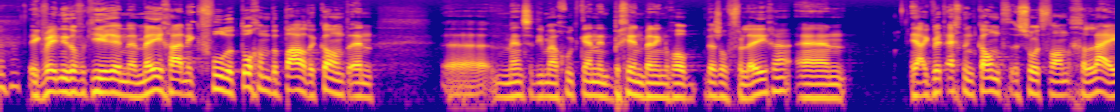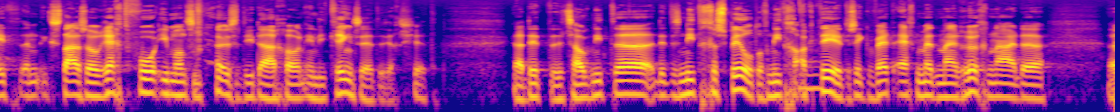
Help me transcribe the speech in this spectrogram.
ik weet niet of ik hierin uh, meega. En ik voelde toch een bepaalde kant. En uh, mensen die mij goed kennen, in het begin ben ik nogal best wel verlegen. En ja, ik werd echt een kant, een soort van geleid. En ik sta zo recht voor iemands neus die daar gewoon in die kring zit. Ik dacht, shit. Ja, dit, dit zou ik niet, uh, dit is niet gespeeld of niet geacteerd. Dus ik werd echt met mijn rug naar de uh,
